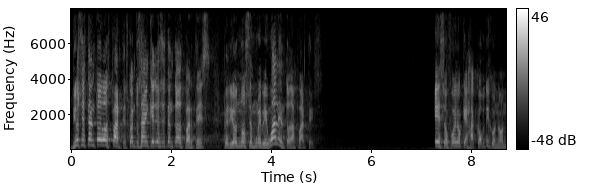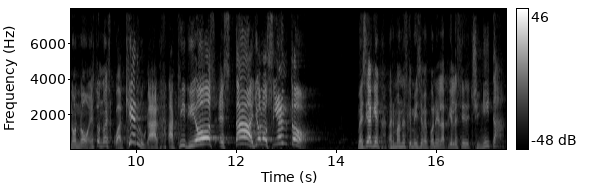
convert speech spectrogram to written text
Dios está en todas partes. ¿Cuántos saben que Dios está en todas partes? Pero Dios no se mueve igual en todas partes. Eso fue lo que Jacob dijo. No, no, no, esto no es cualquier lugar. Aquí Dios está, yo lo siento. Me decía alguien, hermano, es que a mí se me pone la piel así de chinita.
